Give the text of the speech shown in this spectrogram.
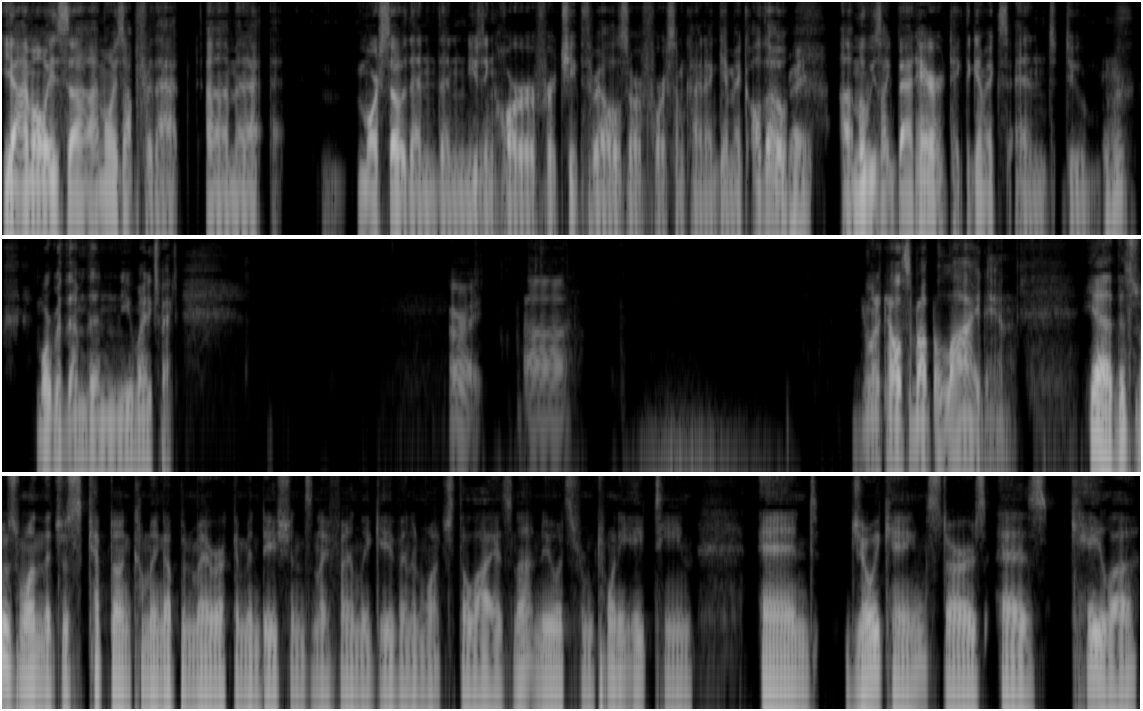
yeah i'm always uh i'm always up for that um and i more so than than using horror for cheap thrills or for some kind of gimmick. Although right. uh, movies like Bad Hair take the gimmicks and do mm-hmm. more with them than you might expect. All right. Uh, you want to tell us about the lie, Dan? Yeah, this was one that just kept on coming up in my recommendations, and I finally gave in and watched The Lie. It's not new, it's from 2018, and Joey King stars as Kayla,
